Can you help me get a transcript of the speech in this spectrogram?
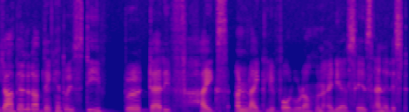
यहाँ पे अगर आप देखें तो steep tariff hikes unlikely for Vodafone Idea sales analyst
